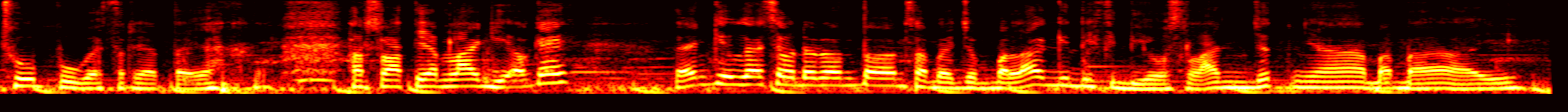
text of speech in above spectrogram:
cupu guys ternyata ya. Harus latihan lagi oke? Okay? thank you guys yang udah nonton. Sampai jumpa lagi di video selanjutnya. Bye bye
